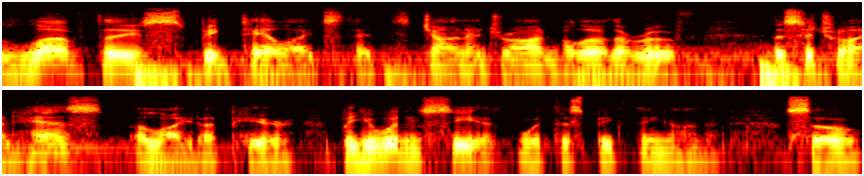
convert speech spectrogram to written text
loved these big taillights that John had drawn below the roof. The Citroën has a light up here, but you wouldn't see it with this big thing on it. So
